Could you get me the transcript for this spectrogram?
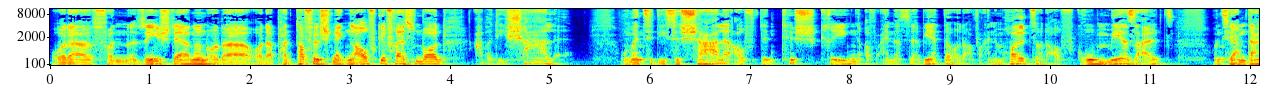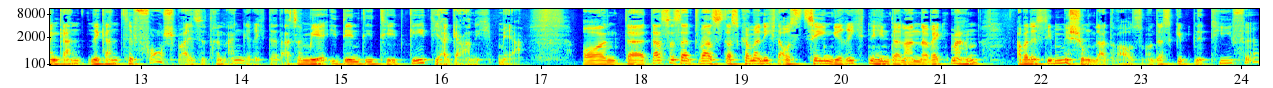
oder von Seesternen oder, oder Pantoffelschnecken aufgefressen worden, aber die Schale, und wenn Sie diese Schale auf den Tisch kriegen, auf einer Serviette oder auf einem Holz oder auf grobem Meersalz, und Sie haben da eine ganze Vorspeise drin angerichtet, also mehr Identität geht ja gar nicht mehr. Und äh, das ist etwas, das können wir nicht aus zehn Gerichten hintereinander wegmachen, aber das ist die Mischung da draus. Und das gibt eine Tiefe,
